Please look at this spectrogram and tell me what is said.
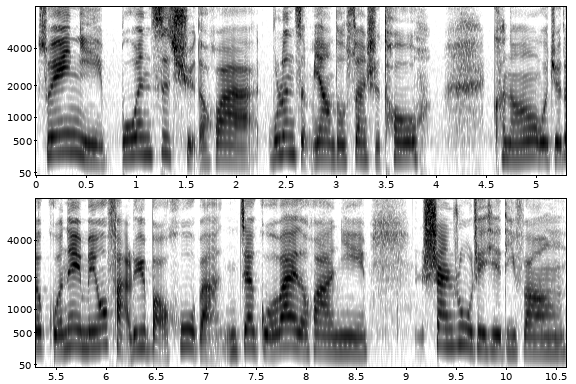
所以你不问自取的话，无论怎么样都算是偷。可能我觉得国内没有法律保护吧。你在国外的话，你擅入这些地方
